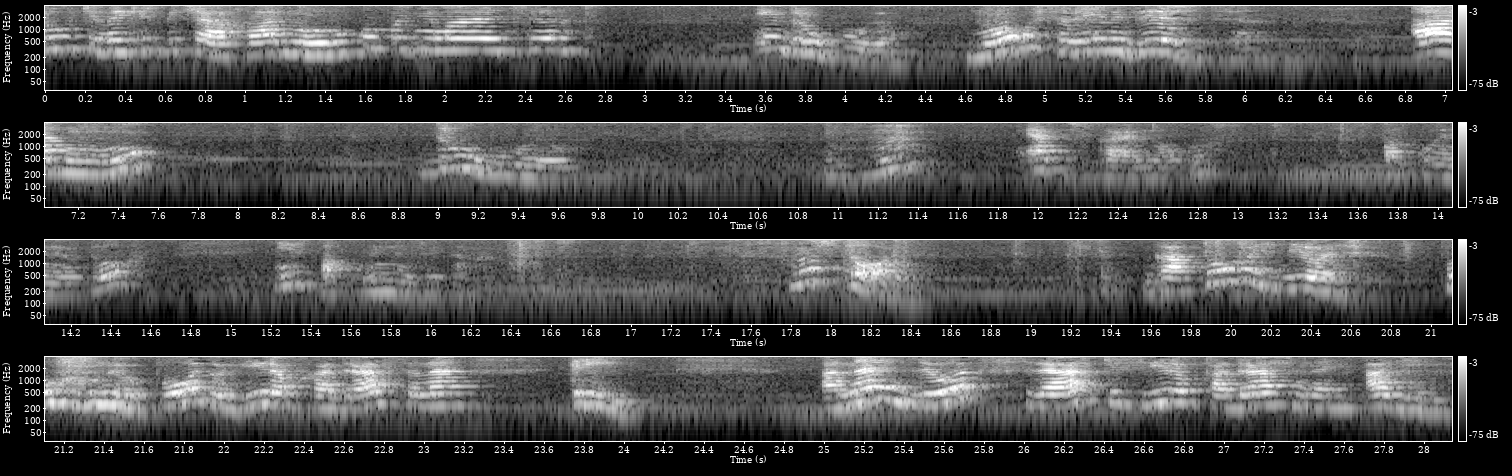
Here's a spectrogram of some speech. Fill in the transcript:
руки на кирпичах, одну руку поднимаете и другую. Ногу все время держите. Одну, другую. И опускаем ногу. Спокойный вдох и спокойный выдох. Ну что, готовы сделать полную позу Вирабхадрасана 3. Она идет в связке с Вирабхадрасаной 1.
